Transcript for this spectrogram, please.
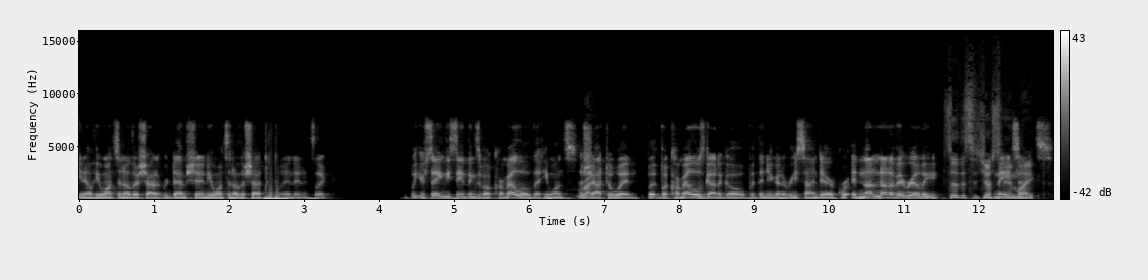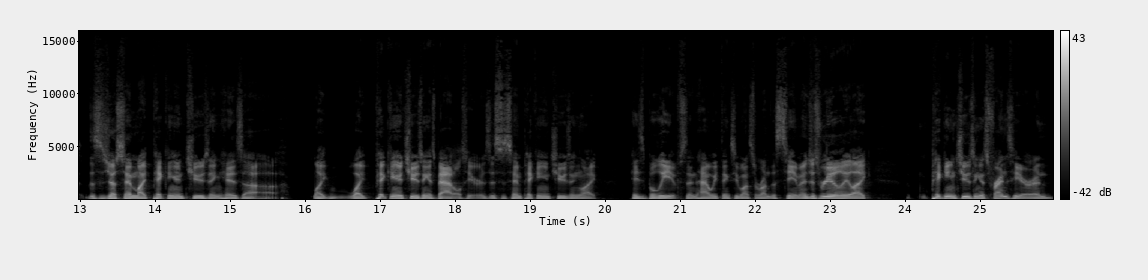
you know, he wants another shot at redemption, he wants another shot to win, and it's like but you're saying these same things about Carmelo that he wants a right. shot to win, but but Carmelo's got to go. But then you're going to re-sign Derrick. None none of it really. So this is just him sense. like this is just him like picking and choosing his uh like like picking and choosing his battles here. Is this is him picking and choosing like his beliefs and how he thinks he wants to run this team, and just really like picking and choosing his friends here. And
